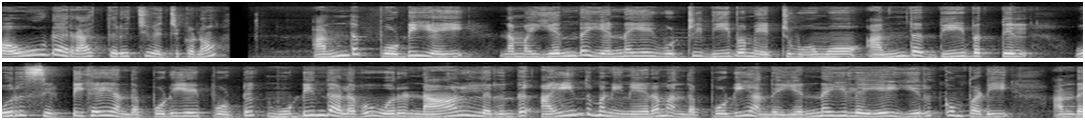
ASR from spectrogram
பவுடராக திரித்து வச்சுக்கணும். அந்த பொடியை நம்ம எந்த எண்ணெயை ஊற்றி தீபம் ஏற்றுவோமோ அந்த தீபத்தில் ஒரு சிட்டிகை அந்த பொடியை போட்டு முடிந்த அளவு ஒரு நாலிலிருந்து ஐந்து மணி நேரம் அந்த பொடி அந்த எண்ணெயிலேயே இருக்கும்படி அந்த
